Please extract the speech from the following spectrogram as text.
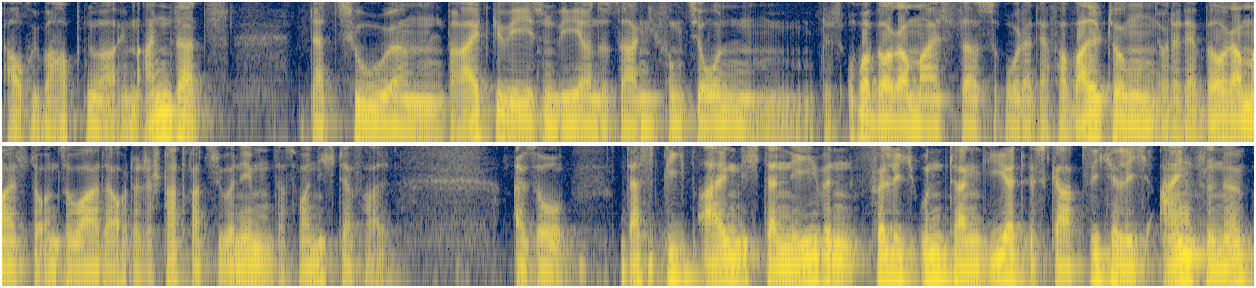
auch überhaupt nur im Ansatz dazu ähm, bereit gewesen wären, sozusagen die Funktionen des Oberbürgermeisters oder der Verwaltung oder der Bürgermeister und so weiter oder der Stadtrat zu übernehmen, das war nicht der Fall. Also das blieb eigentlich daneben völlig untangiert. Es gab sicherlich Einzelne,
